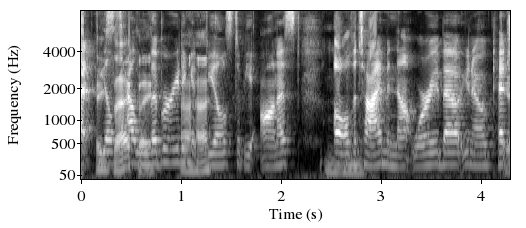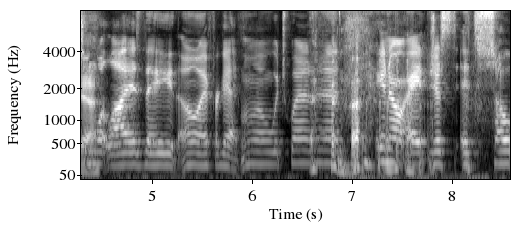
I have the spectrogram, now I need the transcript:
that feels, exactly. how liberating Uh-huh. it feels to be honest all the time and not worry about you know catching what lies they. Oh, I forget oh, which one. You know, it just it's so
